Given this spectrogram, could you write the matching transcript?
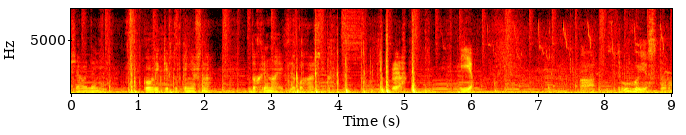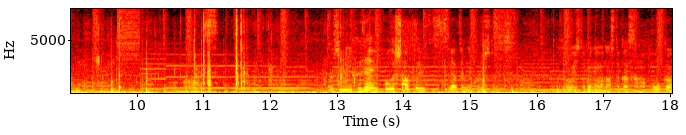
Ще один. Ковриків тут, звісно, до хрена як для багажника. Є. А з другої сторони у нас. Ось мені хазяїн полишав, то я цим не користуюся. З другої сторони у нас така сама полка,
